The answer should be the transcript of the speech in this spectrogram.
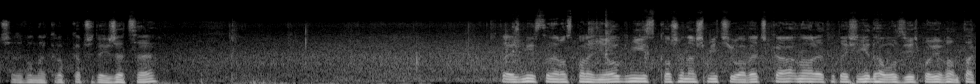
czerwona kropka przy tej rzece. To jest miejsce na rozpalenie ognisk, kosze na śmieci, ławeczka, no ale tutaj się nie dało zjeść, powiem wam tak,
